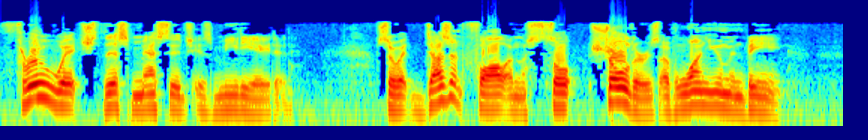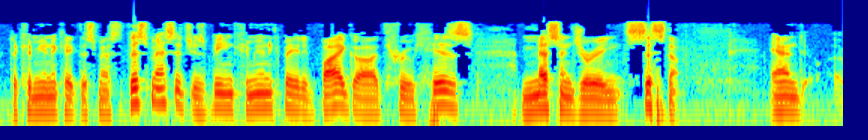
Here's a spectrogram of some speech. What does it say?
through which this message is mediated. So it doesn't fall on the so- shoulders of one human being to communicate this message. This message is being communicated by God through His messengering system. And uh,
